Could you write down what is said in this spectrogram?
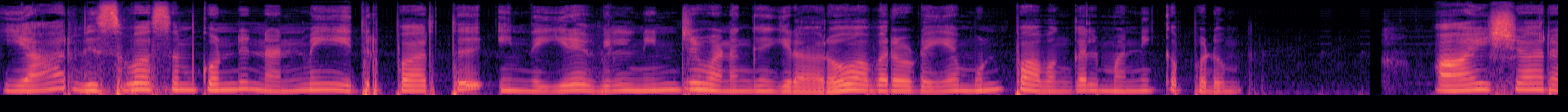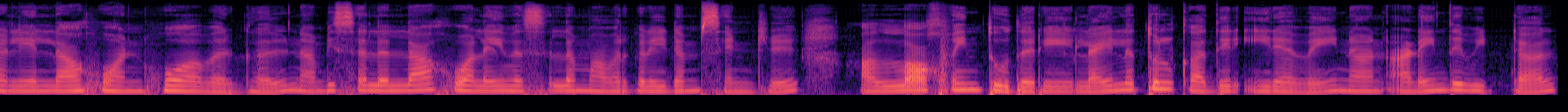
யார் விசுவாசம் கொண்டு நன்மையை எதிர்பார்த்து இந்த இரவில் நின்று வணங்குகிறாரோ அவருடைய முன்பாவங்கள் மன்னிக்கப்படும். ஆயிஷா ரலியல்லாஹு அன்ஹு அவர்கள் நபி ஸல்லல்லாஹு அலைஹி அவர்களிடம் சென்று அல்லாஹ்வின் தூதரே லைலத்துல் கதிர் இரவை நான் அடைந்துவிட்டால்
